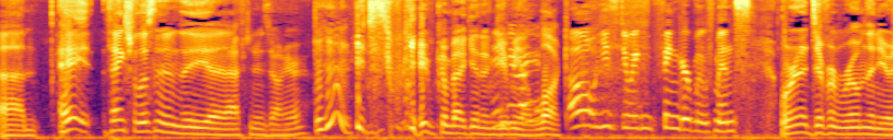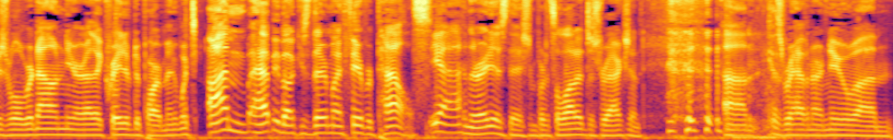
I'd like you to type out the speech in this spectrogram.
Um, hey, thanks for listening to the uh, afternoon zone here. Mm-hmm. He just gave, come back in and give me a look. Oh, he's doing finger movements. We're in a different room than usual. We're down near uh, the creative department, which I'm happy about because they're my favorite pals. Yeah. In the radio station, but it's a lot of distraction because we're having our new. Um,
